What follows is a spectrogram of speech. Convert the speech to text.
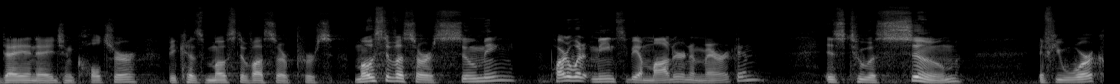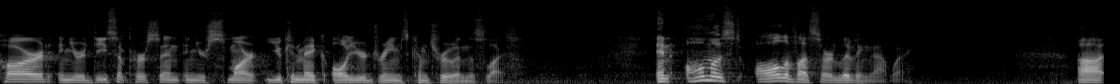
day and age and culture because most of us are pers- most of us are assuming part of what it means to be a modern American is to assume if you work hard and you're a decent person and you're smart, you can make all your dreams come true in this life. And almost all of us are living that way. Uh,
